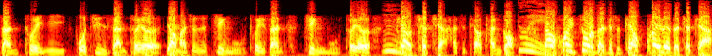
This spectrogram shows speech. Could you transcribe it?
三退一或进三退二，要么就是进五退三、进五退二，嗯跳恰恰还是跳 tango？对那会做的就是跳快乐的恰恰，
